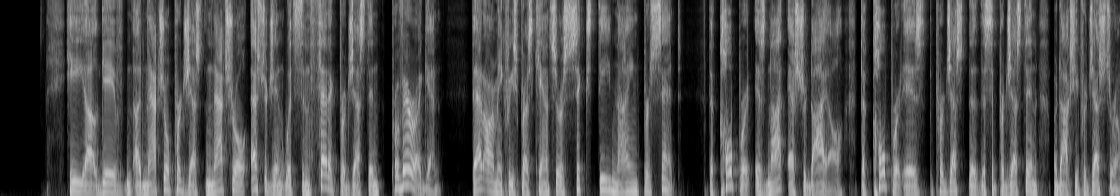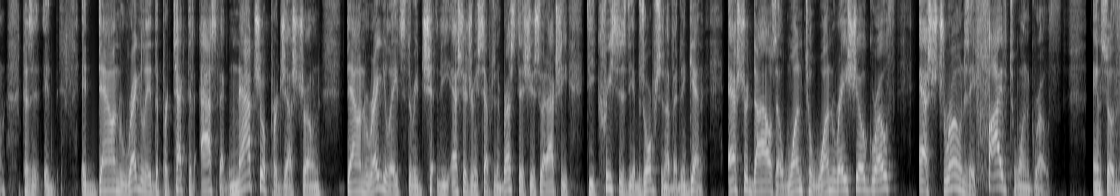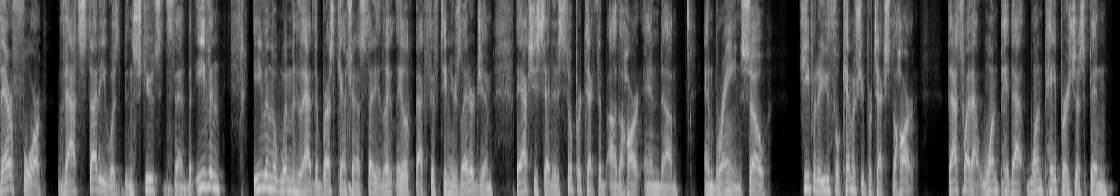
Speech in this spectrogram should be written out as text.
he uh, gave a natural progest- natural estrogen with synthetic progestin, Provera again. That arm increased breast cancer 69%. The culprit is not estradiol. The culprit is the, progest- the, the progestin, medroxyprogesterone, because it, it, it downregulated the protective aspect. Natural progesterone downregulates the, the estrogen receptor in the breast tissue, so it actually decreases the absorption of it. And again, estradiol is a one to one ratio growth, estrone is a five to one growth. And so, therefore, that study was been skewed since then. But even even the women who had the breast cancer in that study, they, they look back 15 years later, Jim. They actually said it still protected uh, the heart and um, and brain. So keeping a youthful chemistry protects the heart. That's why that one pa- that one paper has just been.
